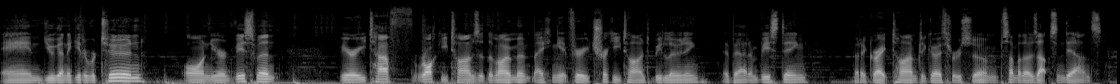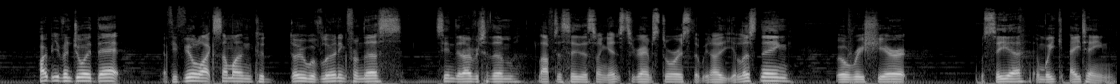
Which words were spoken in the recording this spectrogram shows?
and you're going to get a return on your investment. Very tough, rocky times at the moment, making it very tricky time to be learning about investing, but a great time to go through some some of those ups and downs. Hope you've enjoyed that. If you feel like someone could do with learning from this, send it over to them. Love to see this on your Instagram stories so that we know that you're listening. We'll reshare it. We'll see you in week 18.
